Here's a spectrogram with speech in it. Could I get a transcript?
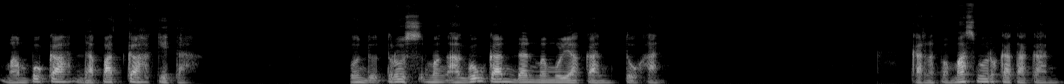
Mampukah, dapatkah kita untuk terus mengagungkan dan memuliakan Tuhan? Karena pemazmur katakan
